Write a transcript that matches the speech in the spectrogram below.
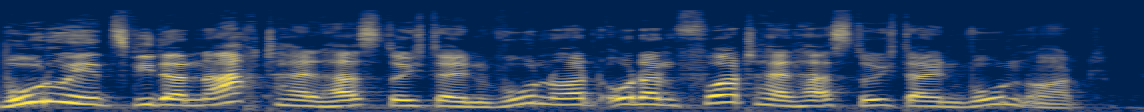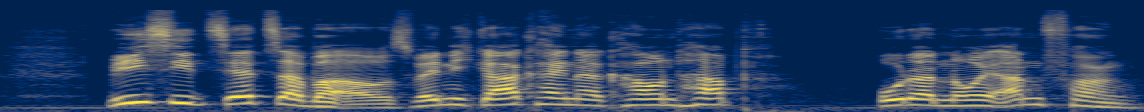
Wo du jetzt wieder einen Nachteil hast durch deinen Wohnort oder einen Vorteil hast durch deinen Wohnort. Wie sieht es jetzt aber aus, wenn ich gar keinen Account habe oder neu anfange?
